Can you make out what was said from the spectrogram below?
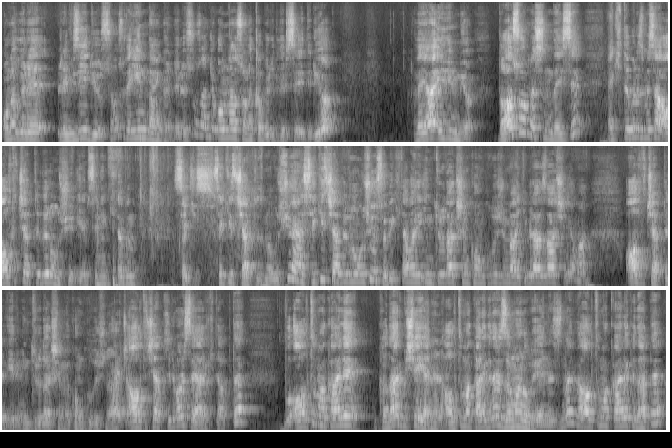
ona göre revize ediyorsunuz ve yeniden gönderiyorsunuz. Ancak ondan sonra kabul edilirse ediliyor veya edilmiyor. Daha sonrasında ise yani kitabınız mesela 6 chapter'dan oluşuyor diyelim. Senin kitabın 8. 8 chapter'dan oluşuyor. Yani 8 chapter'dan oluşuyorsa bir kitap. Hadi introduction, conclusion belki biraz daha şey ama 6 chapter diyelim introduction ve conclusion hariç. 6 chapter varsa eğer kitapta bu 6 makale kadar bir şey yani. yani 6 makale kadar zaman oluyor en azından ve 6 makale kadar da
